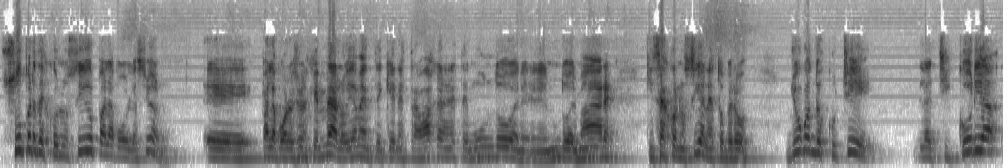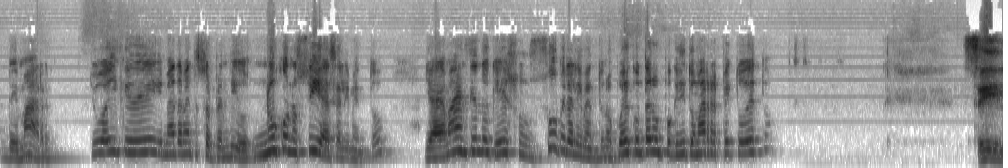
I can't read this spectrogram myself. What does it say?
súper desconocidos para la población. Eh, para la población en general, obviamente, quienes trabajan en este mundo, en, el mundo del mar, quizás conocían esto, pero yo cuando escuché la chicoria de mar, yo ahí quedé inmediatamente sorprendido. No conocía ese alimento y además entiendo que es un súper alimento. ¿Nos puedes contar un poquitito más respecto de esto? Sí,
